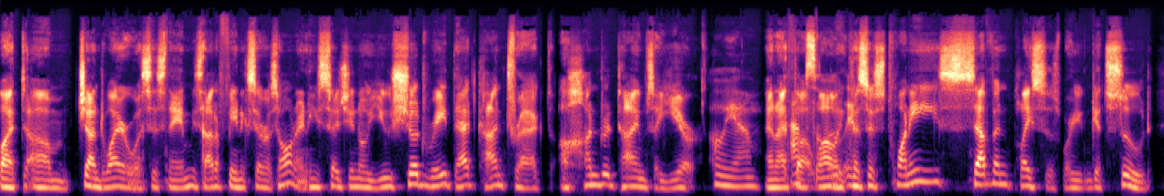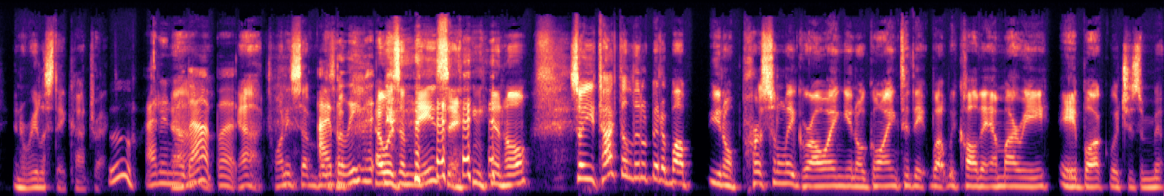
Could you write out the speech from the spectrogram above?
But um, John Dwyer was his name. He's out of Phoenix, Arizona, and he says, you know, you should read that contract a hundred times a year. Oh yeah. And I thought, wow, because there's 27 places where you can get sued in a real estate contract. Ooh, I didn't know that, but yeah, 27. I believe it. That was amazing, you know. So you talked a little bit about, you know, personally growing, you know, going to the what we call the MRE A book, which is a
